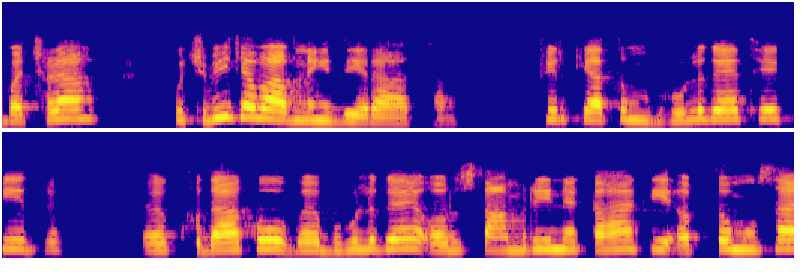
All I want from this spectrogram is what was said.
बछड़ा कुछ भी जवाब नहीं दे रहा था। फिर क्या तुम भूल गए थे कि खुदा को भूल गए? और उस सामरी ने कहा कि अब तो मूसा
